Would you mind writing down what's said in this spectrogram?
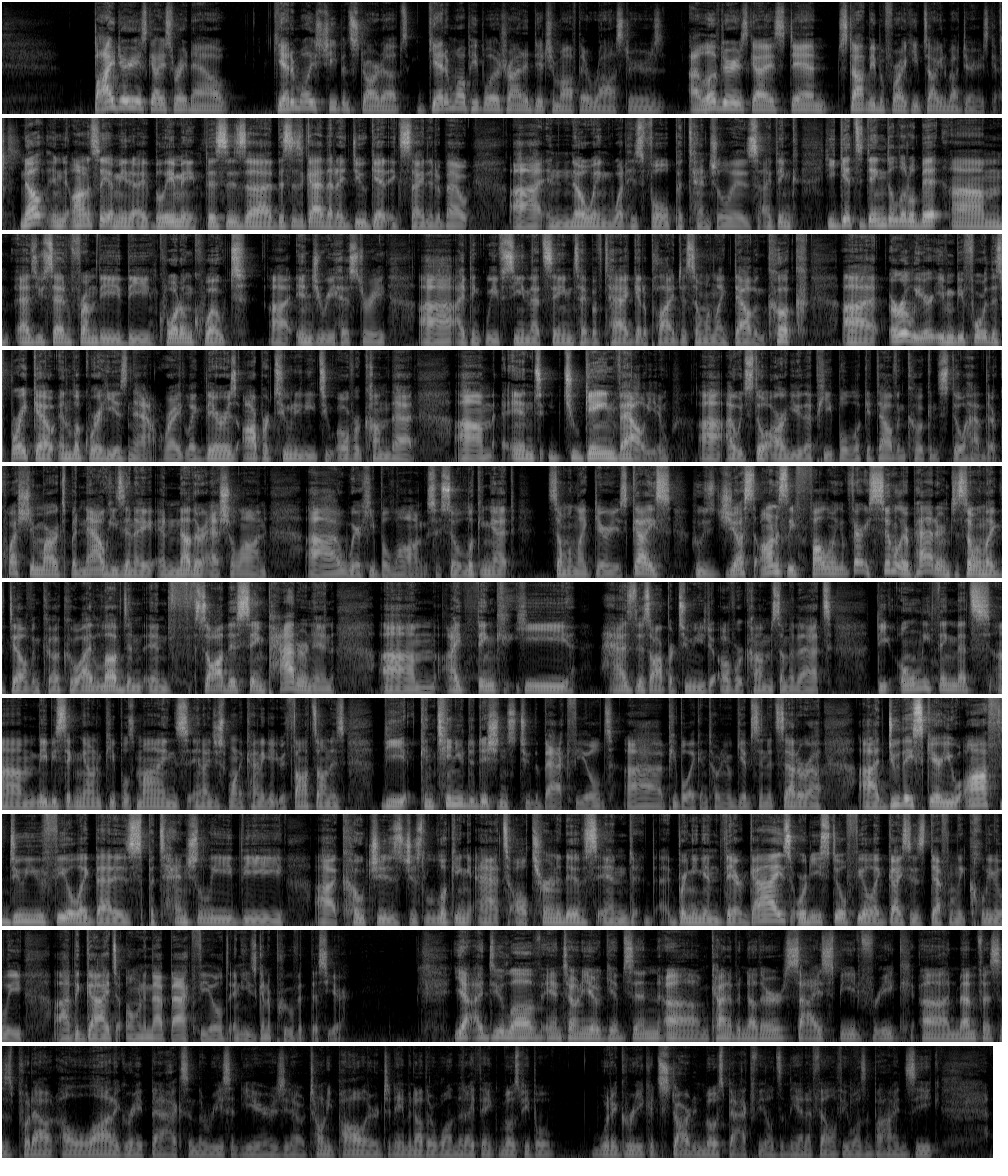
Buy Darius Guice right now. Get him while he's cheap in startups. Get him while people are trying to ditch him off their rosters. I love Darius Guice. Dan, stop me before I keep talking about Darius Guice. No, and honestly, I mean, I, believe me, this is uh, this is a guy that I do get excited about. Uh, knowing what his full potential is, I think he gets dinged a little bit, um, as you said, from the the quote unquote uh, injury history. Uh, I think we've seen that same type of tag get applied to someone like Dalvin Cook uh, earlier, even before this breakout, and look where he is now, right? Like there is opportunity to overcome that um, and to, gain value. Uh, I would still argue that people look at Dalvin Cook and still have their question marks, but now he's in a another echelon uh, where he belongs. So looking at someone like Darius Guice, who's just honestly following a very similar pattern to someone like Dalvin Cook, who I loved and, and saw this same pattern in. Um, I think he has this opportunity to overcome some of that. The only thing that's um, maybe sticking out in people's minds, and I just want to kind of get your thoughts on, is the continued additions to the backfield. Uh, people like Antonio Gibson, etc. Uh, do they scare you off? Do you feel like that is potentially the uh, coaches just looking at alternatives and bringing in their guys, or do you still feel like Guice is definitely clearly uh, the guy to own in that backfield, and he's going to prove it this year? Yeah, I do love Antonio Gibson, um, kind of another size speed freak. Uh, Memphis has put out a lot of great backs in the recent years. You know, Tony Pollard, to name another one that I think most people would agree could start in most backfields in the NFL if he wasn't behind Zeke.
